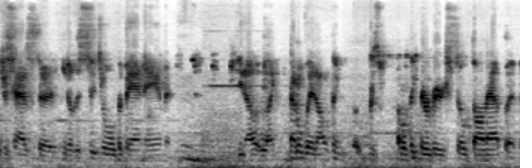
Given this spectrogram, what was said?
it just has the you know the sigil, the band name, and you know like Metal Blade. I don't think was I don't think they were very stoked on that, but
